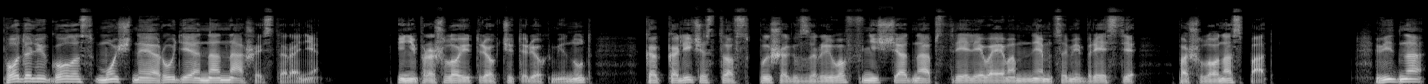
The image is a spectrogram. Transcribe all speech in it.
подали голос мощные орудия на нашей стороне. И не прошло и трех-четырех минут, как количество вспышек взрывов в нещадно обстреливаемом немцами Бресте пошло на спад. Видно,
